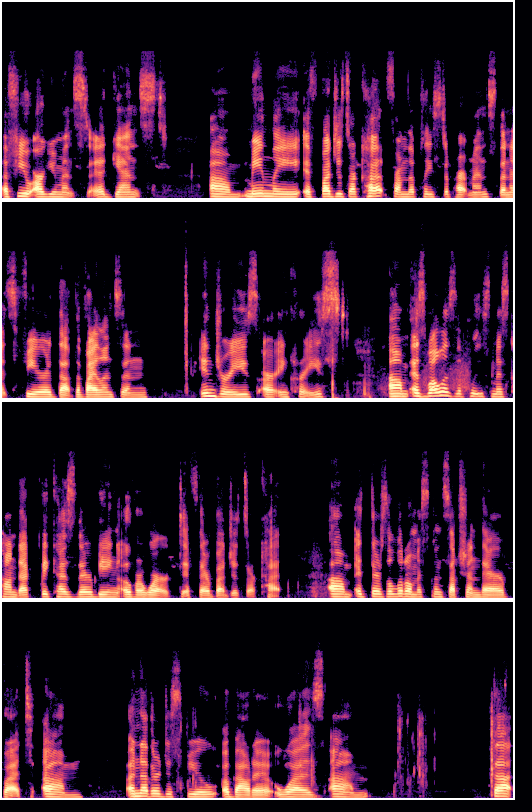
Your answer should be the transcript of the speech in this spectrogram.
a few arguments against um, mainly if budgets are cut from the police departments, then it's feared that the violence and injuries are increased um, as well as the police misconduct because they're being overworked if their budgets are cut. Um, it, there's a little misconception there, but um, another dispute about it was um, that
